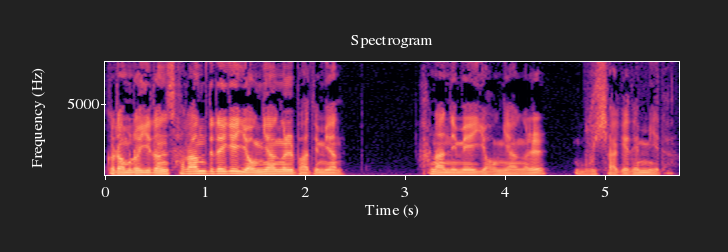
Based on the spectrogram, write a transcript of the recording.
그러므로 이런 사람들에게 영향을 받으면 하나님의 영향을 무시하게 됩니다.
